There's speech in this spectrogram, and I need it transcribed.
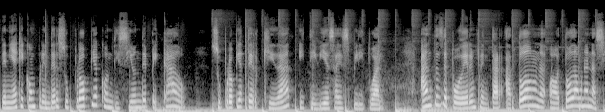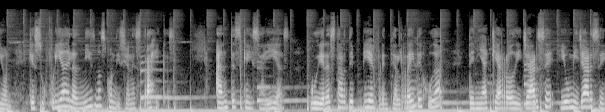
Tenía que comprender su propia condición de pecado, su propia terquedad y tibieza espiritual, antes de poder enfrentar a toda una, a toda una nación que sufría de las mismas condiciones trágicas. Antes que Isaías pudiera estar de pie frente al rey de Judá, tenía que arrodillarse y humillarse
